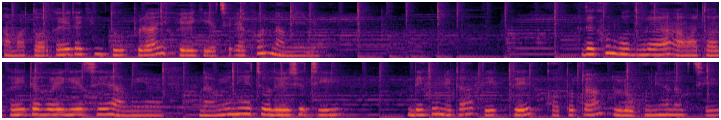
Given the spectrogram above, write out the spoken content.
আমার তরকারিটা কিন্তু প্রায় হয়ে গিয়েছে, এখন নামিয়ে নেব। দেখুন বন্ধুরা, আমার তরকারিটা হয়ে গিয়েছে, আমি নামিয়ে নিয়ে চলে এসেছি। দেখুন, এটা দেখতে কতটা লোভনীয় লাগছে।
